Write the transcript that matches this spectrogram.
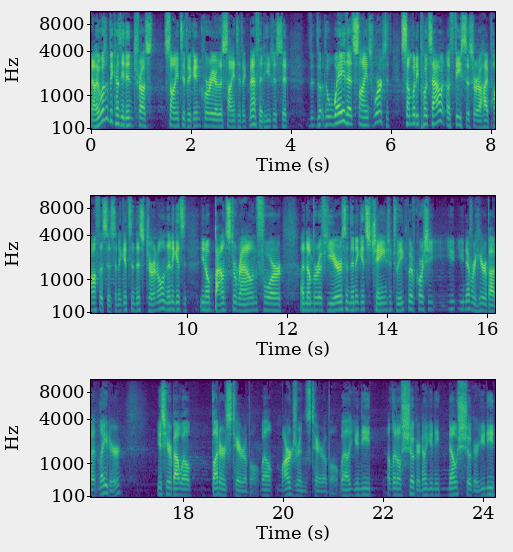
Now, it wasn't because he didn't trust scientific inquiry or the scientific method. He just said, the, the, way that science works, is somebody puts out a thesis or a hypothesis, and it gets in this journal, and then it gets, you know, bounced around for a number of years, and then it gets changed and tweaked. But of course, you, you, you never hear about it later. You just hear about, well, butter's terrible. Well, margarine's terrible. Well, you need a little sugar. No, you need no sugar. You need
